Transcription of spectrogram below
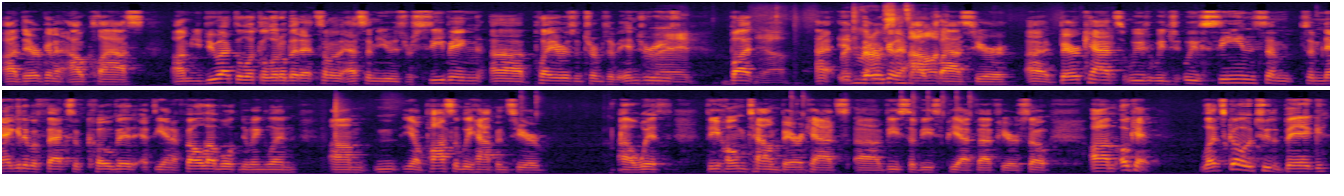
uh, they're gonna outclass. Um, you do have to look a little bit at some of SMU's receiving uh, players in terms of injuries, right. but yeah. uh, they're going to outclass here. Uh, Bearcats, we, we, we've seen some some negative effects of COVID at the NFL level with New England. Um, you know, possibly happens here uh, with the hometown Bearcats uh, vis-a-vis PFF here. So, um, okay, let's go to the Big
